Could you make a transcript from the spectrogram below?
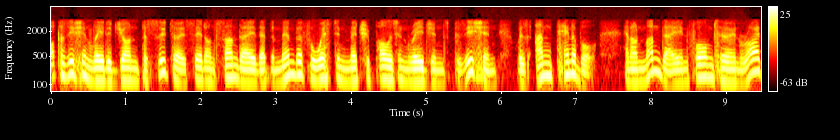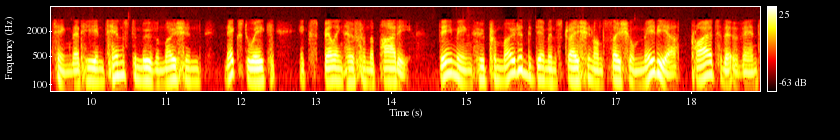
Opposition leader John Pesutto said on Sunday that the member for Western Metropolitan Region's position was untenable, and on Monday informed her in writing that he intends to move a motion next week expelling her from the party. Deeming, who promoted the demonstration on social media prior to the event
